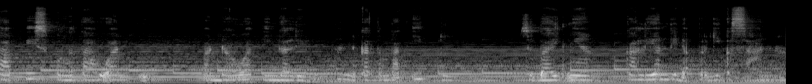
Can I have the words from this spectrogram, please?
Tapi sepengetahuanku, Pandawa tinggal di hutan dekat tempat itu. Sebaiknya kalian tidak pergi ke sana.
